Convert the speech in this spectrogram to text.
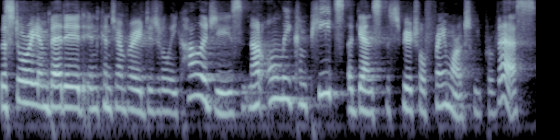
the story embedded in contemporary digital ecologies not only competes against the spiritual frameworks we profess,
